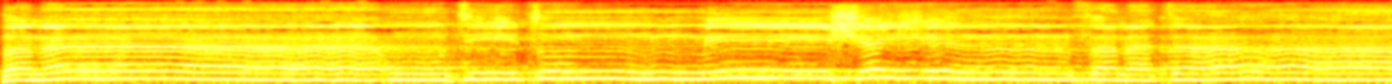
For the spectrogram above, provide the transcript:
فما أوتيتم من شيء فمتاع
